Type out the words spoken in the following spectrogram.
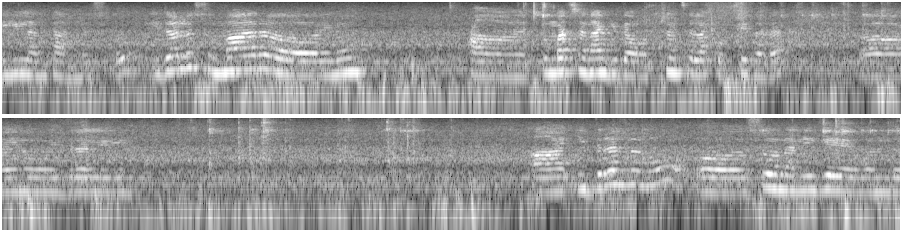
ಡೀಲ್ ಅಂತ ಅನ್ನಿಸ್ತು. ಇದರಲ್ಲೂ ಸುಮಾರು ಏನು ತುಂಬ ಚೆನ್ನಾಗಿದೆ ಆಪ್ಷನ್ಸ್ ಎಲ್ಲ ಕೊಟ್ಟಿದ್ದಾರೆ. ಏನು, ಇದರಲ್ಲಿ ಇದರಲ್ಲೂ ಸೊ ನನಗೆ ಒಂದು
